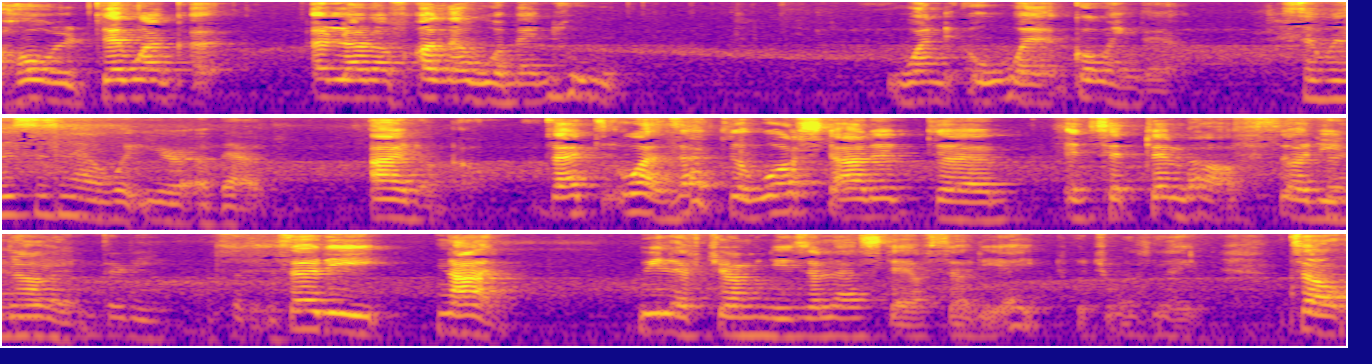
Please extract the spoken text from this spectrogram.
hold. There were a, a lot of other women who, want, who were going there. So this is now what you're about. I don't know. That well, that the war started uh, in September of 39. 38, 30. That's what it was. 39. We left Germany the last day of 38, which was late. So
